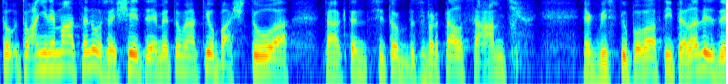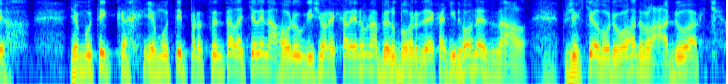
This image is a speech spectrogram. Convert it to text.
to, to ani nemá cenu řešit, dejme tomu nějakého baštu a tak ten si to zvrtal sám jak vystupoval v té televizi. Jemu ty, jemu ty procenta letěly nahoru, když ho nechali jenom na billboardech a nikdo ho neznal. Protože chtěl odvolat vládu a chtěl,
